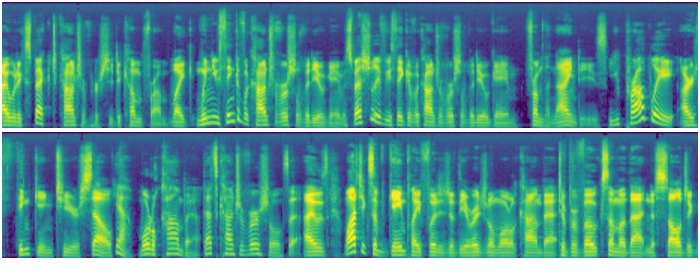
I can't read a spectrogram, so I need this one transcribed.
I would expect controversy to come from. Like, when you think of a controversial video game, especially if you think of a controversial video game from the 90s, you probably are thinking to yourself, yeah, Mortal Kombat, that's controversial. So I was watching some gameplay footage of the original Mortal Kombat to provoke some of that nostalgic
